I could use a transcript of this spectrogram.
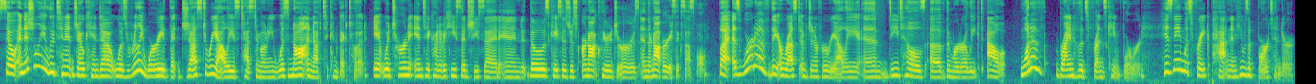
So initially, Lieutenant Joe Kenda was really worried that just Reali's testimony was not enough to convict Hood. It would turn into kind of a he said, she said, and those cases just are not clear to jurors and they're not very successful. But as word of the arrest of Jennifer Reali and details of the murder leaked out, one of Brian Hood's friends came forward. His name was Frank Patton and he was a bartender.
